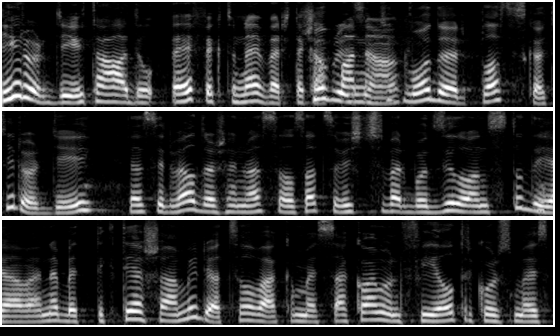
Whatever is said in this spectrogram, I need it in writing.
ķirurģiju tādu efektu nevari tā kā Šobrīd panākt. Šobrīd ir modē plastiskā ķirurģija. Tas ir vēl droši vien vesels atsevišķs, varbūt zilonas studijā, vai ne? Bet tik tiešām ir jau cilvēki, kam mēs sakojam, un filtri, kurus mēs,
